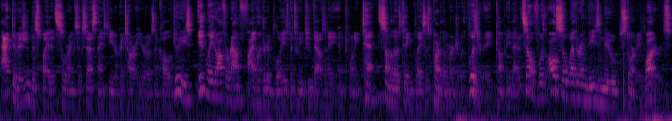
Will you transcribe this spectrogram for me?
Activision, despite its soaring success thanks to your Guitar Heroes and Call of Duties, it laid off around 500 employees between 2008 and 2010, some of those taking place as part of the merger with Blizzard, a company that itself was also weathering these new stormy waters.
